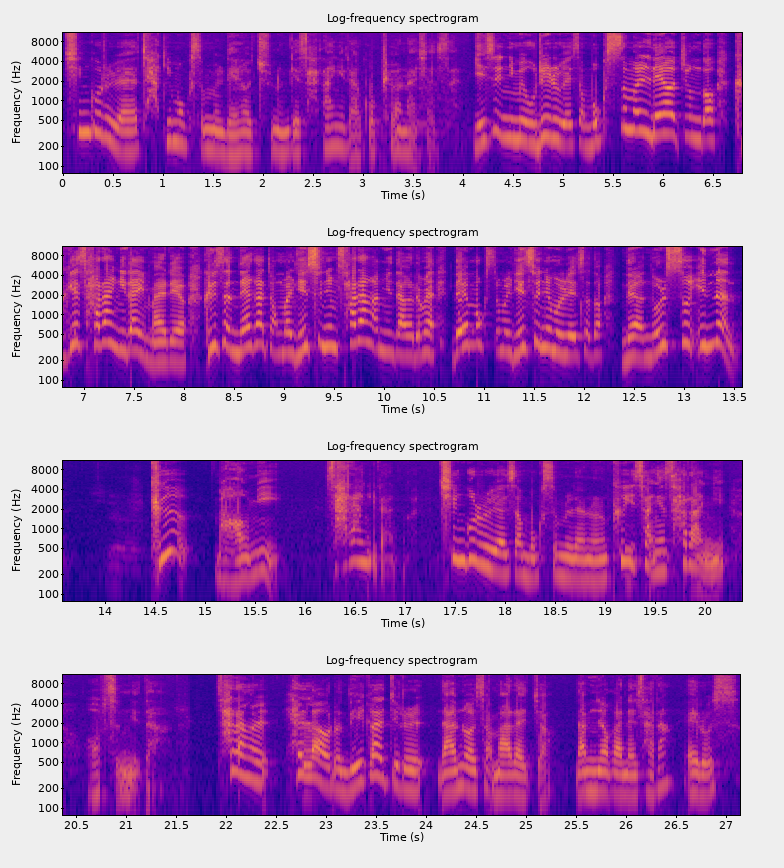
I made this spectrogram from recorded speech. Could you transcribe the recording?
친구를 위하여 자기 목숨을 내어주는 게 사랑이라고 표현하셨어요. 예수님이 우리를 위해서 목숨을 내어준 거, 그게 사랑이다, 이 말이에요. 그래서 내가 정말 예수님 사랑합니다. 그러면 내 목숨을 예수님을 위해서도 내어놓을 수 있는 그 마음이 사랑이라는 거예요. 친구를 위해서 목숨을 내놓는 그 이상의 사랑이 없습니다. 사랑을 헬라어로 네 가지를 나누어서 말하죠. 남녀 간의 사랑, 에로스,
